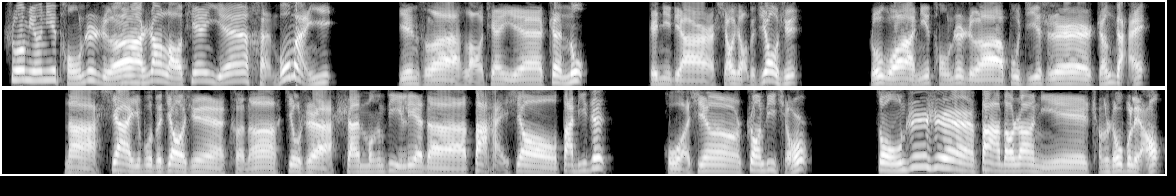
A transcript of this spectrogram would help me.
说明你统治者让老天爷很不满意，因此老天爷震怒，给你点小小的教训。如果你统治者不及时整改，那下一步的教训可能就是山崩地裂的大海啸、大地震、火星撞地球，总之是大到让你承受不了。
